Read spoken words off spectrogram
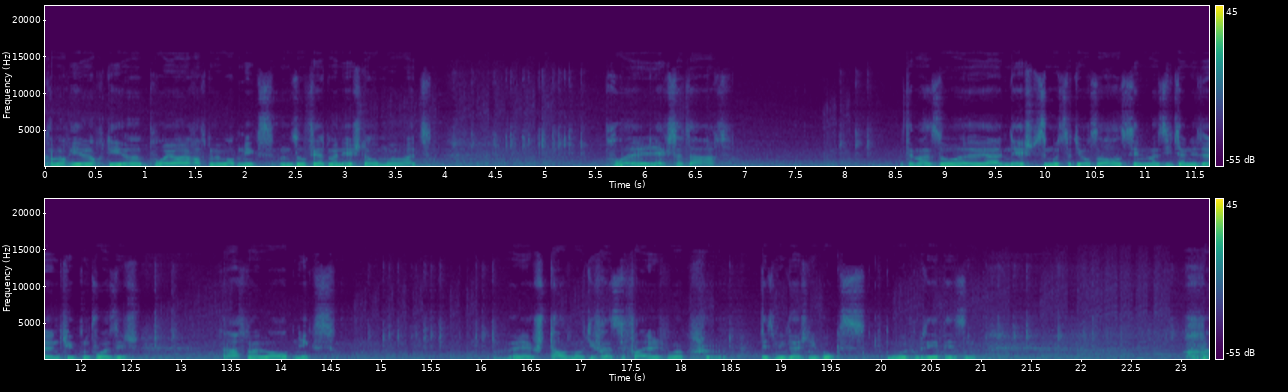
Kann auch hier noch die, äh, boah, ja, da rafft man überhaupt nichts. Und so fährt man echt darum als. Boah, extra Tag. Wenn man so, äh, ja, in echt muss das ja auch so aussehen. Man sieht ja nicht den Typen vor sich. Da rafft man überhaupt nichts. Wenn der tausendmal auf die Fresse fallen, ich piss mir gleich in die Buchs. Gut, ich muss eh pissen.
